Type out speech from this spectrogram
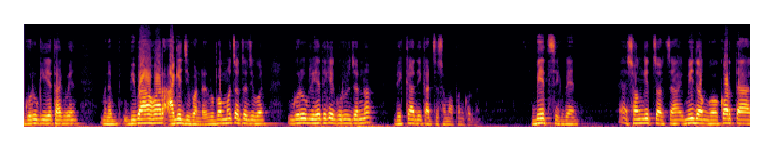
গুরু গৃহে থাকবেন মানে বিবাহ হওয়ার আগে জীবনটা ব্রহ্মচর্য জীবন গুরু গৃহে থেকে গুরুর জন্য ভিক্ষাদি কার্য সমাপন করবেন। বেদ শিখবেন হ্যাঁ, সংগীত চর্চা মৃদঙ্গ করতাল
